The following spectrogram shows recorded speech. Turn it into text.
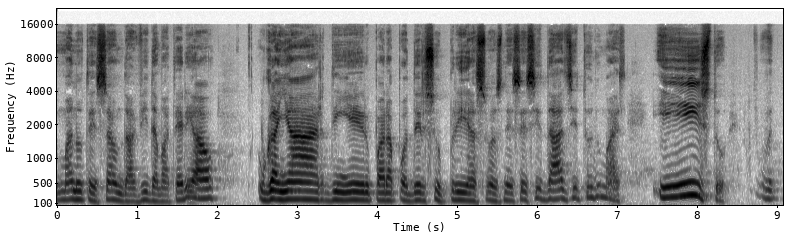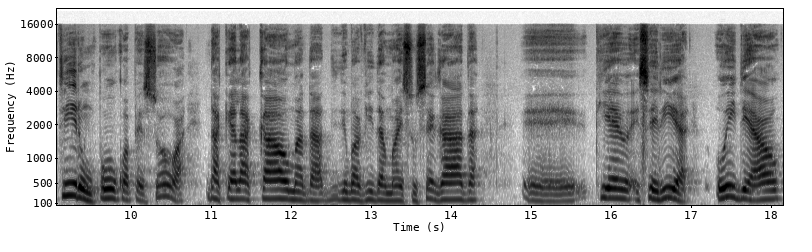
manutenção da vida material, o ganhar dinheiro para poder suprir as suas necessidades e tudo mais. E isto tira um pouco a pessoa daquela calma da, de uma vida mais sossegada, é, que é, seria o ideal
